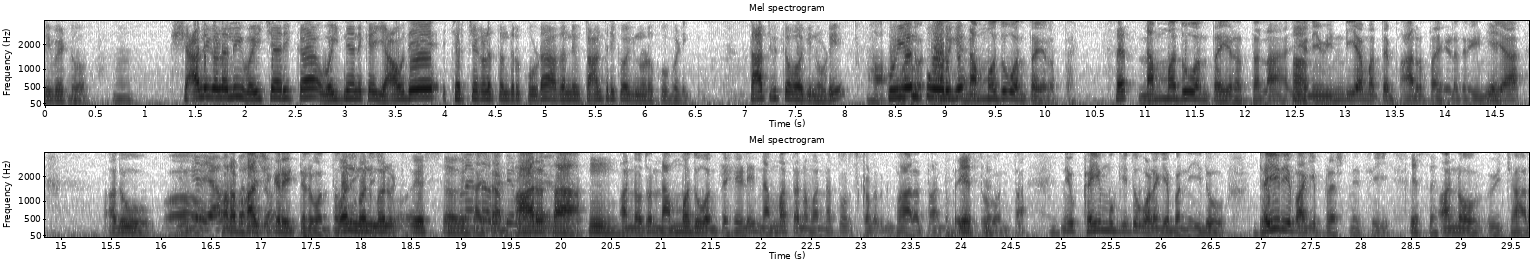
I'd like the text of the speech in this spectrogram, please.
ಡಿಬೇಟು. ಶಾಲೆಗಳಲ್ಲಿ ವೈಚಾರಿಕ ವೈಜ್ಞಾನಿಕ ಯಾವುದೇ ಚರ್ಚೆಗಳು ತಂದ್ರೂ ಕೂಡ ಅದನ್ನ ನೀವು ತಾಂತ್ರಿಕವಾಗಿ ನೋಡಕ್ ಹೋಗ್ಬೇಡಿ. ತಾತ್ವಿಕವಾಗಿ ನೋಡಿ. ಕುವೆಂಪು ಅವರಿಗೆ ನಮ್ಮದು ಅಂತ ಇರುತ್ತೆ. ಸರ್? ನಮ್ಮದು ಅಂತ ಇರುತ್ತಲ್ಲ? ಈಗ ನೀವು ಇಂಡಿಯಾ ಮತ್ತೆ ಭಾರತ ಹೇಳಿದ್ರೆ ಇಂಡಿಯಾ ಅದು ಆ, ಪರಭಾಷಿಕರು ಇಟ್ಟಿರುವಂತದ್ದು ಆಯ್ತಾ? ಭಾರತ ಅನ್ನೋದು ನಮ್ಮದು ಅಂತ ಹೇಳಿ ನಮ್ಮತನವನ್ನ ತೋರಿಸ್ಕೊಳ್ಳೋದು ಭಾರತ ಅಂತ ಇಟ್ಟಿರುವಂತ ಅಂತ. ನೀವು ಕೈ ಮುಗಿದು ಒಳಗೆ ಬನ್ನಿ. ಇದು ಧೈರ್ಯವಾಗಿ ಪ್ರಶ್ನಿಸಿ ಅನ್ನೋ ವಿಚಾರ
